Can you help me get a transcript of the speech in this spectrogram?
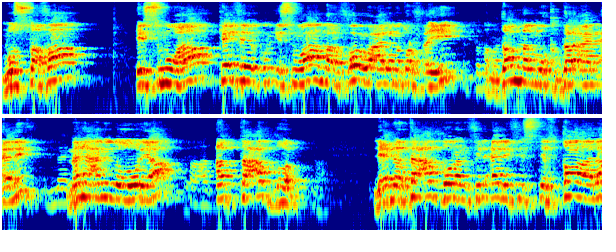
مصطفى اسمها كيف يكون اسمها؟ مرفوع وعلامة رفعه. الضمة. المقدرة على الألف. منع من ظهورها التعذر. لأن تعذرا في الألف استثقال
